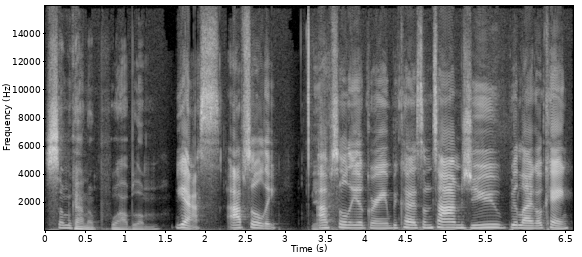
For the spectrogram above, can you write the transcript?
some kind of problem. Yes, absolutely. Yeah. Absolutely agree. Because sometimes you be like, okay,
